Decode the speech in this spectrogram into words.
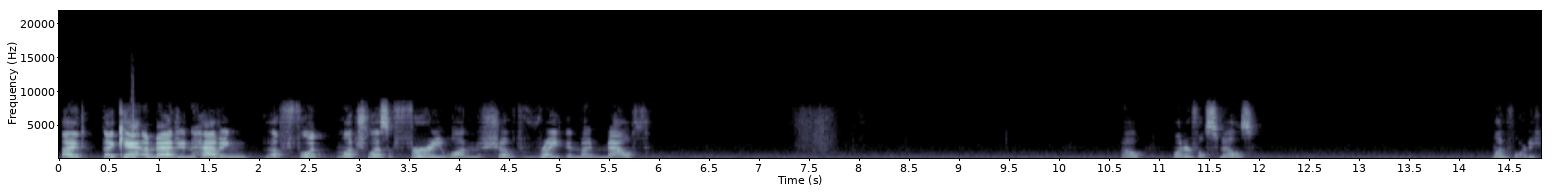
I I can't imagine having a foot, much less a furry one, shoved right in my mouth. Oh, wonderful smells. 140.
